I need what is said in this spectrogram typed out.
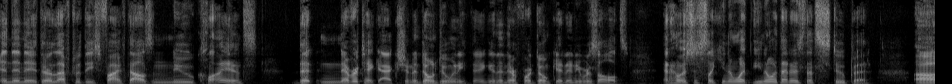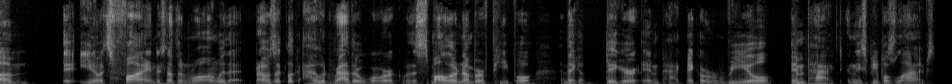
and then they, they're left with these 5000 new clients that never take action and don't do anything and then therefore don't get any results. And i was just like you know what you know what that is? That's stupid. Um, it- you know it's fine. There's nothing wrong with it. But i was like look i would rather work with a smaller number of people and make a bigger impact make a real impact in these people's lives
